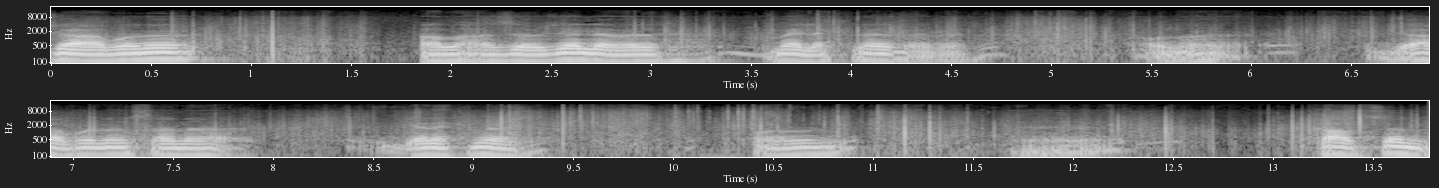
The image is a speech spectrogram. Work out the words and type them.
cevabını Allah Azze ve Celle verir. Melekler verir. Ona cevabının sana gerekmez. Onun e, kalsın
